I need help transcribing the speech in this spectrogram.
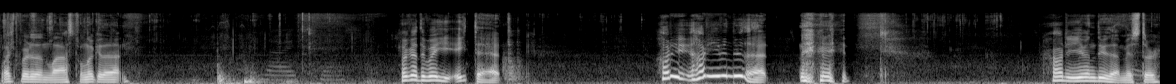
Much better than the last one. Look at that. Nice, nice. Look at the way he ate that. How do you how do you even do that? how do you even do that, mister?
